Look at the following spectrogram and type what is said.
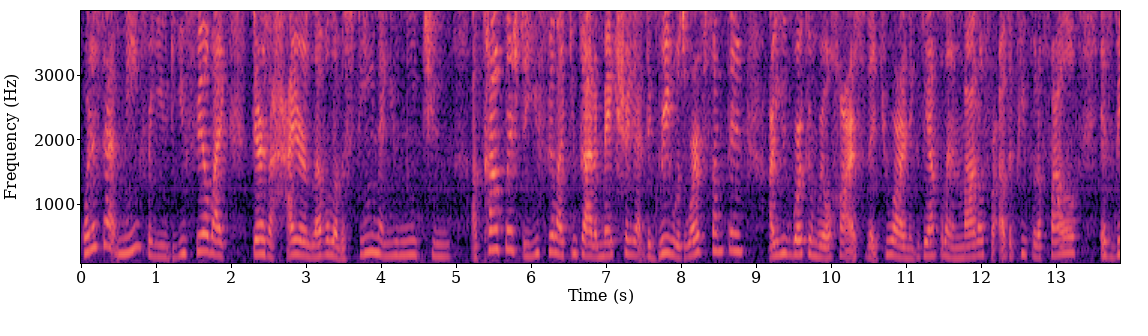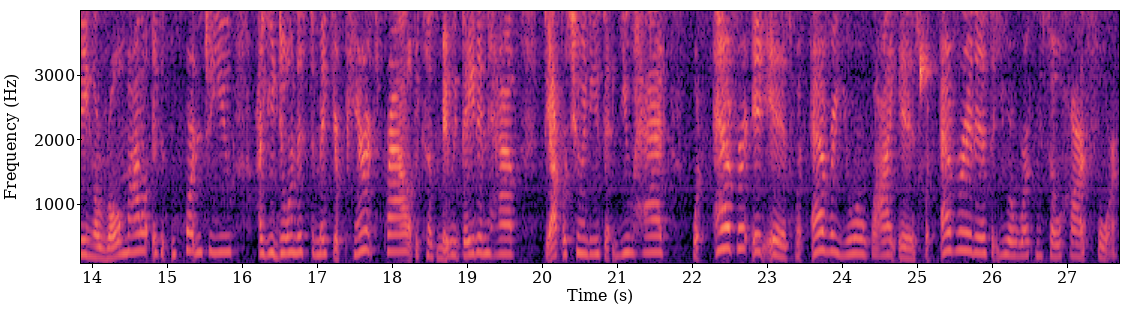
What does that mean for you? Do you feel like there's a higher level of esteem that you need to accomplish? Do you feel like you got to make sure that degree was worth something? Are you working real hard so that you are an example and a model for other people to follow? Is being a role model important to you? Are you doing this to make your parents proud because maybe they didn't have the opportunities that you had? Whatever it is, whatever your why is, whatever it is that you are working so hard for.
